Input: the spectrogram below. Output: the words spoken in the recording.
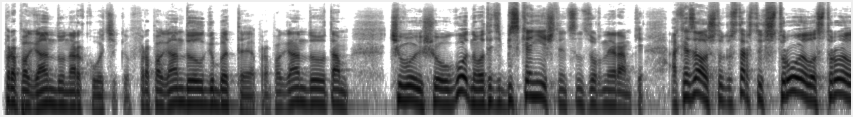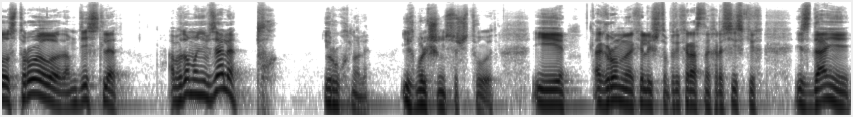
пропаганду наркотиков, пропаганду ЛГБТ, пропаганду там чего еще угодно, вот эти бесконечные цензурные рамки. Оказалось, что государство их строило, строило, строило там 10 лет. А потом они взяли и рухнули. Их больше не существует. И огромное количество прекрасных российских изданий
